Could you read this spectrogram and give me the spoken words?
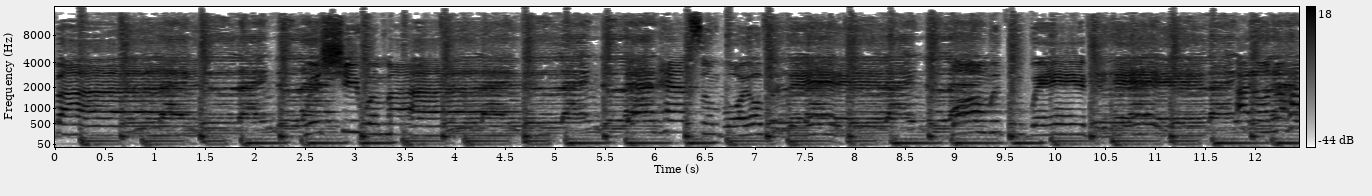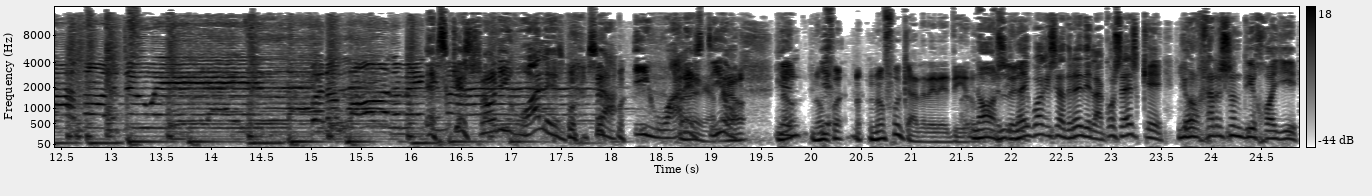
fine. Wish were mine. That handsome boy over there. Es que son iguales. O sea, iguales, tío. No, no, fue, no, no fue que adrede, tío. No, El- si el- da igual que sea adrede, la cosa es que George Harrison dijo allí,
